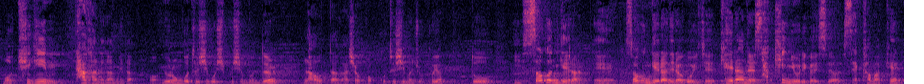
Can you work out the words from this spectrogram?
뭐 튀김 다 가능합니다. 어, 요런 거 드시고 싶으신 분들 라오따 가셔 갖고 드시면 좋고요. 또 이 썩은 계란, 예, 썩은 계란이라고 이제 계란을 삭힌 요리가 있어요. 새카맣게.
